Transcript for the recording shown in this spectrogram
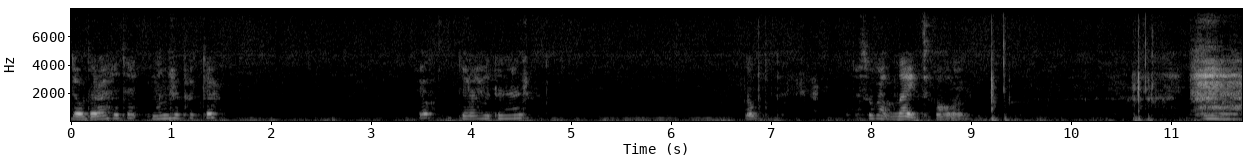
Yo, did I hit that ninja pick there? Yo, did I hit the ninja? Nope. I still got lights falling.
